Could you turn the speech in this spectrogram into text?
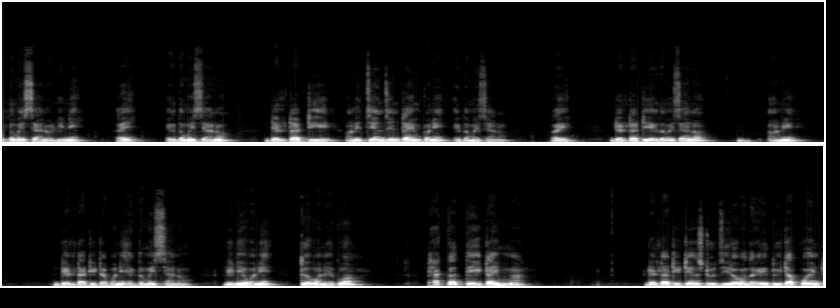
एकदमै सानो लिने है एकदमै सानो डेल्टा टी अनि चेन्ज इन टाइम पनि एकदमै सानो है डेल्टा टी एकदमै सानो अनि डेल्टा टिटा पनि एकदमै सानो। लिने हो भने त्यो भनेको ठ्याक्क त्यही टाइममा delta T tends to zero भन्दाखेरि दुईवटा पोइन्ट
